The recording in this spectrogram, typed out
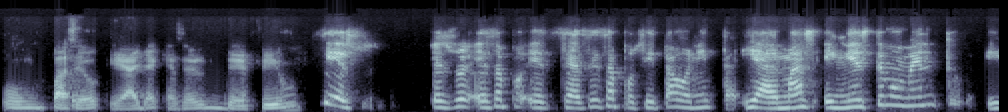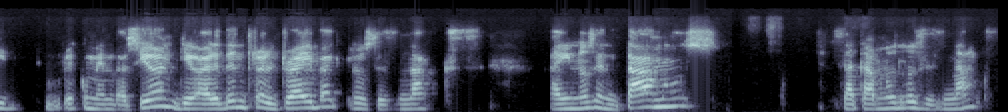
un paseo que haya que hacer de fijo. sí, eso, eso esa, eh, se hace esa posita bonita. Y además, en este momento, y recomendación, llevar dentro del dry bag los snacks. Ahí nos sentamos, sacamos los snacks.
